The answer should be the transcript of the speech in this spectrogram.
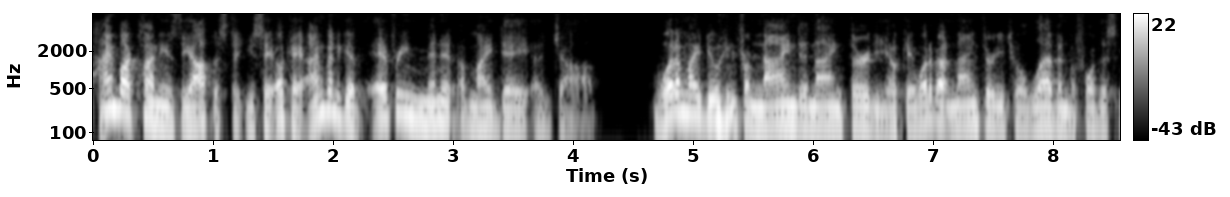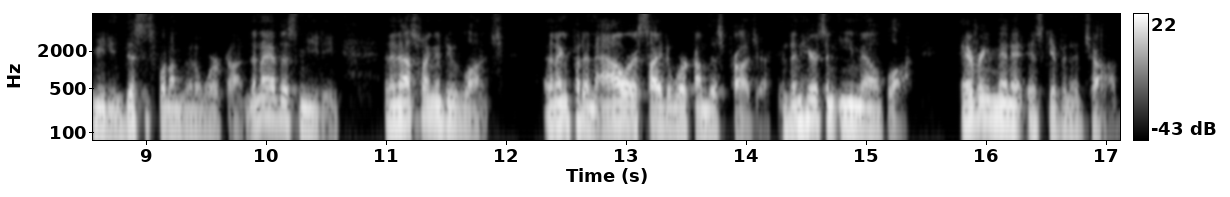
Time block planning is the opposite. You say, okay, I'm going to give every minute of my day a job what am I doing from 9 to 9:30? Okay, what about 9:30 to 11 before this meeting? This is what I'm going to work on. Then I have this meeting, and then that's when I'm going to do lunch. And then I can put an hour aside to work on this project. And then here's an email block. Every minute is given a job.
